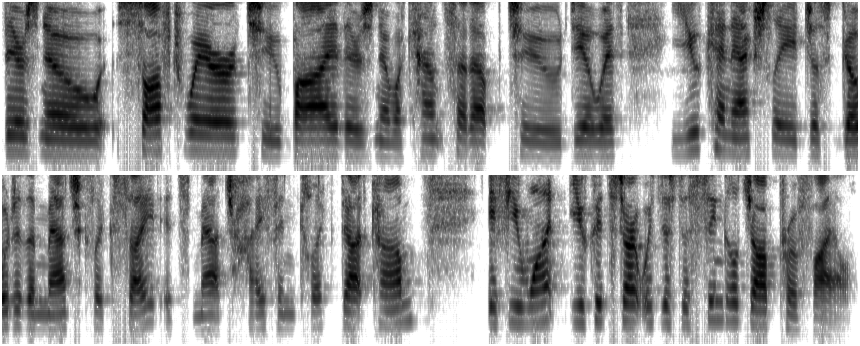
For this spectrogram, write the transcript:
There's no software to buy, there's no account setup to deal with. You can actually just go to the MatchClick site, it's match-click.com. If you want, you could start with just a single job profile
